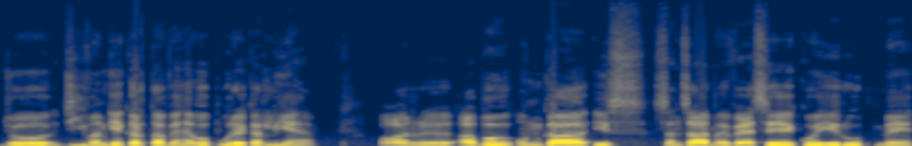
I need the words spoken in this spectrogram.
जो जीवन के कर्तव्य हैं वो पूरे कर लिए हैं। और अब उनका इस संसार में वैसे कोई रूप में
